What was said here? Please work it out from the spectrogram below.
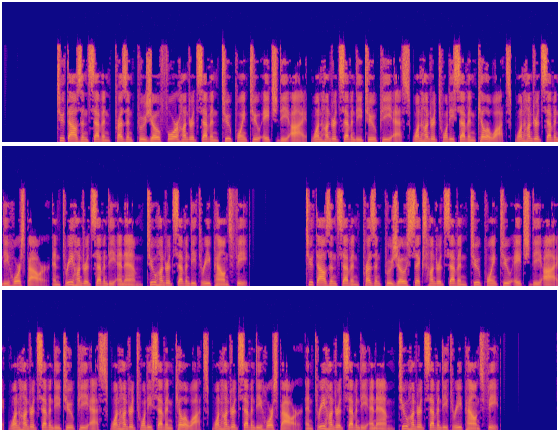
2007 present Peugeot 407 2.2 HDI 172 PS 127 kilowatts 170 horsepower and 370 Nm 273 pounds-feet 2007 present Peugeot 607 2.2 HDI 172 PS 127 kilowatts 170 horsepower and 370 Nm 273 pounds-feet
